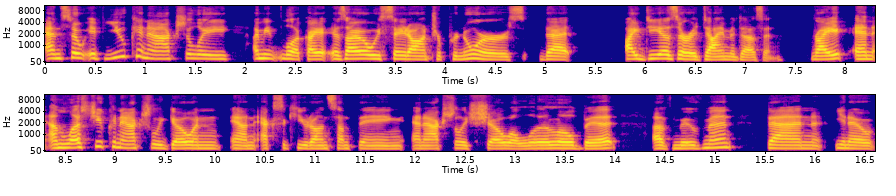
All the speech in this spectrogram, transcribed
And so, if you can actually, I mean, look, I, as I always say to entrepreneurs, that ideas are a dime a dozen right and unless you can actually go and and execute on something and actually show a little bit of movement then you know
